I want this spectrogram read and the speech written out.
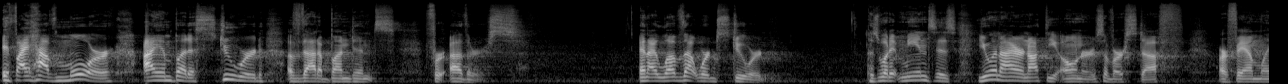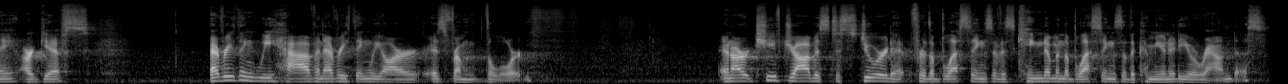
If I have more, I am but a steward of that abundance for others. And I love that word steward because what it means is you and I are not the owners of our stuff, our family, our gifts. Everything we have and everything we are is from the Lord. And our chief job is to steward it for the blessings of his kingdom and the blessings of the community around us.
